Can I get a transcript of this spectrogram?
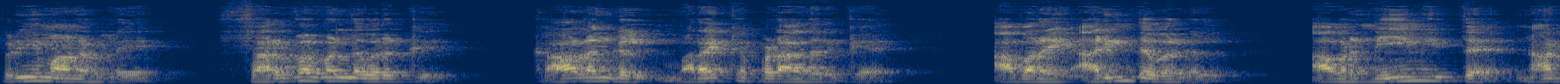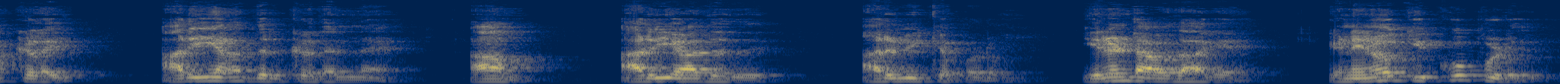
பிரியமானவர்களே சர்வ வல்லவருக்கு காலங்கள் மறைக்கப்படாதிருக்க அவரை அறிந்தவர்கள் அவர் நியமித்த நாட்களை அறியாதிருக்கிறதென்ன? ஆம் அறியாதது அறிவிக்கப்படும். இரண்டாவதாக என்னை நோக்கி கூப்பிடு.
